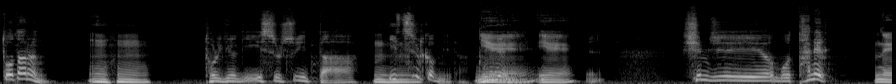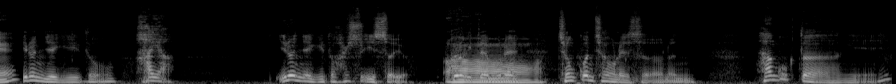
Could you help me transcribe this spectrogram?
또 다른 음흠. 돌격이 있을 수 있다. 음흠. 있을 겁니다. 분명히. 예. 예. 예. 심지어 뭐 탄핵 네. 이런 얘기도 하야 이런 얘기도 할 수 있어요. 그렇기 아. 때문에 정권 차원에서는 한국당이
